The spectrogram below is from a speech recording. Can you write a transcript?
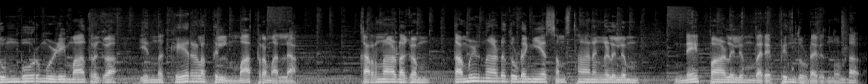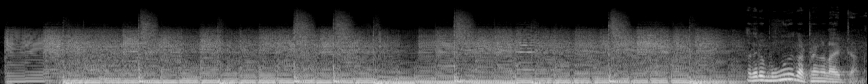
തുമ്പൂർ മുഴി മാതൃക ഇന്ന് കേരളത്തിൽ മാത്രമല്ല. കർണാടകം തമിഴ്നാട് തുടങ്ങിയ സംസ്ഥാനങ്ങളിലും നേപ്പാളിലും വരെ പിന്തുടരുന്നുണ്ട്. അതിൽ മൂന്ന് ഘട്ടങ്ങളായിട്ടാണ്.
